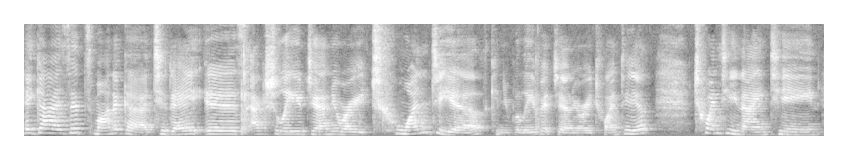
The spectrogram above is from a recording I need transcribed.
Hey guys, it's Monika. Today is actually January 20th. Can you believe it? January 20th, 2019.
